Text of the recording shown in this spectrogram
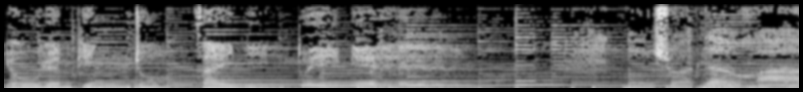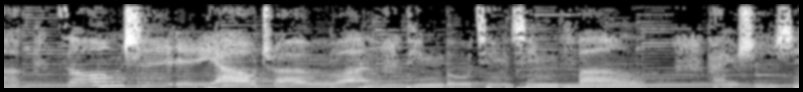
有缘平坐在你对面。你说的话总是要转弯，听不清心房还是心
